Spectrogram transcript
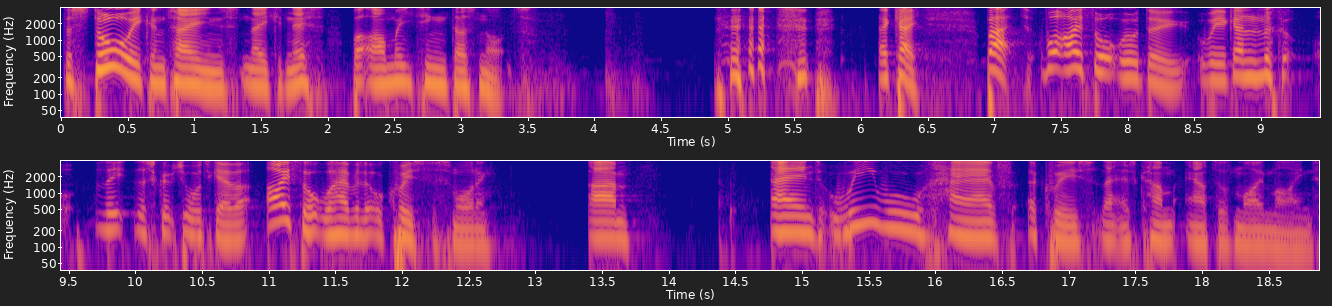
The story contains nakedness, but our meeting does not. okay, but what I thought we'll do, we're going to look at the, the scripture all together. I thought we'll have a little quiz this morning. Um, and we will have a quiz that has come out of my mind.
